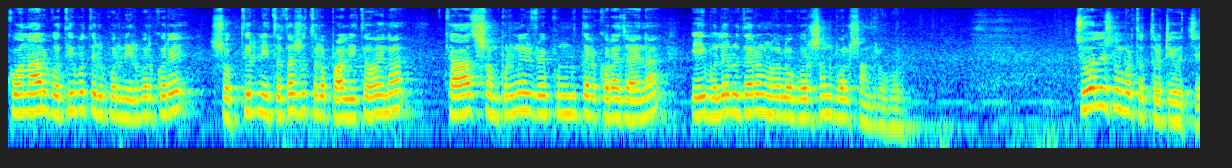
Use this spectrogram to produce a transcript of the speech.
কণার গতিপথের উপর নির্ভর করে। শক্তির নিত্যতা সূত্র পালিত হয় না, কাজ সম্পূর্ণরূপে পুনরুদ্ধার করা যায় না। এই বলের উদাহরণ হলো ঘর্ষণ বল সান্দ্র বল। চুয়াল্লিশ নম্বর তথ্যটি হচ্ছে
